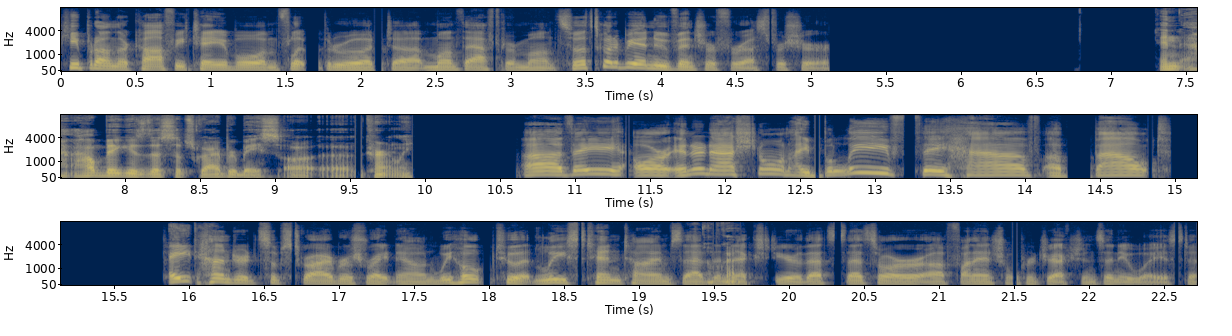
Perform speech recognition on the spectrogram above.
keep it on their coffee table and flip through it uh, month after month. So it's going to be a new venture for us for sure. And how big is the subscriber base uh, uh currently? Uh, they are international, and I believe they have about 800 subscribers right now, and we hope to at least 10 times that the next year. That's that's our uh, financial projections, anyways, to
